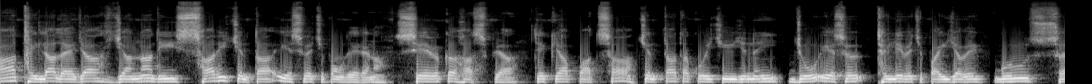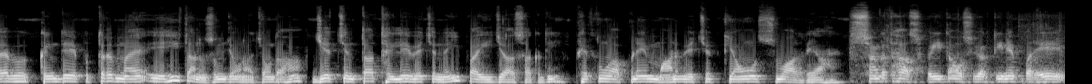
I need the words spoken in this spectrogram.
ਆਹ ਥੈਲਾ ਲੈ ਜਾ, ਰੋਜ਼ਾਨਾ ਦੀ ਸਾਰੀ ਚਿੰਤਾ ਇਸ ਵਿੱਚ ਪਾਉਂਦੇ ਰਹਿਣਾ। ਸੇਵਕ ਹੱਸ ਪਿਆ ਤੇ ਕਿਹਾ, ਪਾਤਸ਼ਾਹ, ਚਿੰਤਾ ਤਾਂ ਕੋਈ ਚੀਜ਼ ਨਹੀਂ ਜੋ ਇਸ ਥੈਲੇ ਵਿੱਚ ਪਾਈ ਜਾਵੇ। ਗੁਰੂ ਸਾਹਿਬ ਕਹਿੰਦੇ, ਪੁੱਤਰ, ਮੈਂ ਇਹੀ ਤੁਹਾਨੂੰ ਸਮਝਾਉਣਾ ਚਾਹੁੰਦਾ ਹਾਂ, ਜੇ ਚਿੰਤਾ ਥੈਲੇ ਵਿੱਚ ਨਹੀਂ ਪਾਈ ਜਾ ਸਕਦੀ, ਫਿਰ ਤੂੰ ਆਪਣੇ ਮਨ ਵਿੱਚ ਕਿਉਂ ਸੰਭਾਲ ਰਿਹਾ ਹੈ? ਸੰਗਤ ਹੱਸ ਪਈ ਤਾਂ ਉਸ ਵਿਅਕਤੀ ਨੇ ਭਰੇ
